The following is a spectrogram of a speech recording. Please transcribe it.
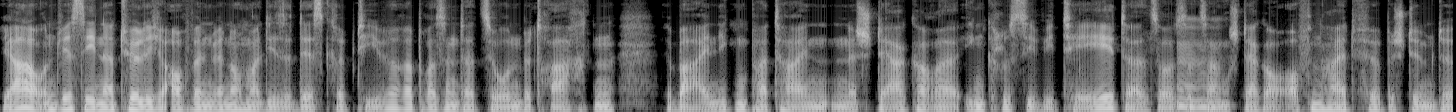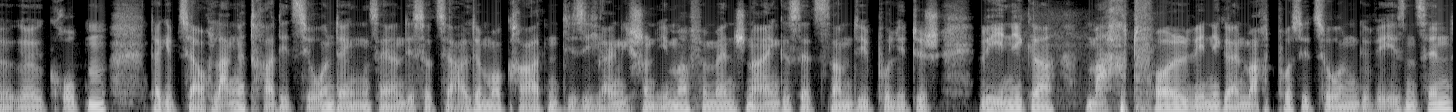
Ja, und wir sehen natürlich auch, wenn wir nochmal diese deskriptive Repräsentation betrachten, bei einigen Parteien eine stärkere Inklusivität, also mhm. sozusagen stärkere Offenheit für bestimmte äh, Gruppen. Da gibt es ja auch lange Tradition. Denken Sie an die Sozialdemokraten, die sich eigentlich schon immer für Menschen eingesetzt haben, die politisch weniger machtvoll, weniger in Machtpositionen gewesen sind.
